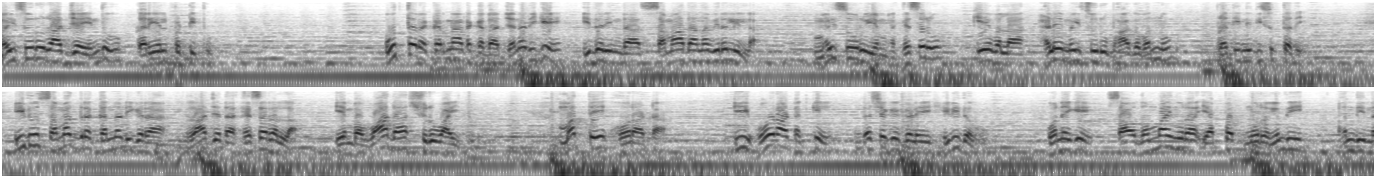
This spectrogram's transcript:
ಮೈಸೂರು ರಾಜ್ಯ ಎಂದು ಕರೆಯಲ್ಪಟ್ಟಿತು. ಉತ್ತರ ಕರ್ನಾಟಕದ ಜನರಿಗೆ ಇದರಿಂದ ಸಮಾಧಾನವಿರಲಿಲ್ಲ. ಮೈಸೂರು ಎಂಬ ಹೆಸರು ಕೇವಲ ಹಳೆ ಮೈಸೂರು ಭಾಗವನ್ನು ಪ್ರತಿನಿಧಿಸುತ್ತದೆ. ಇದು ಸಮಗ್ರ ಕನ್ನಡಿಗರ ರಾಜ್ಯದ ಹೆಸರಲ್ಲ ಎಂಬ ವಾದ ಶುರುವಾಯಿತು. ಮತ್ತೆ ಹೋರಾಟ. ಈ ಹೋರಾಟಕ್ಕೆ ದಶಕಗಳೇ ಹಿಡಿದವು. ಕೊನೆಗೆ ಸಾವಿರದ ಒಂಬೈನೂರ ಎಪ್ಪತ್ತ್ ಮೂರರಲ್ಲಿ ಅಂದಿನ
